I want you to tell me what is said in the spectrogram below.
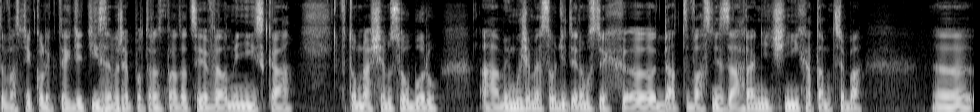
vlastně kolik těch dětí zemře po transplantaci je velmi nízká v tom našem souboru. A my můžeme soudit jenom z těch eh, dat vlastně zahraničních a tam třeba eh,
